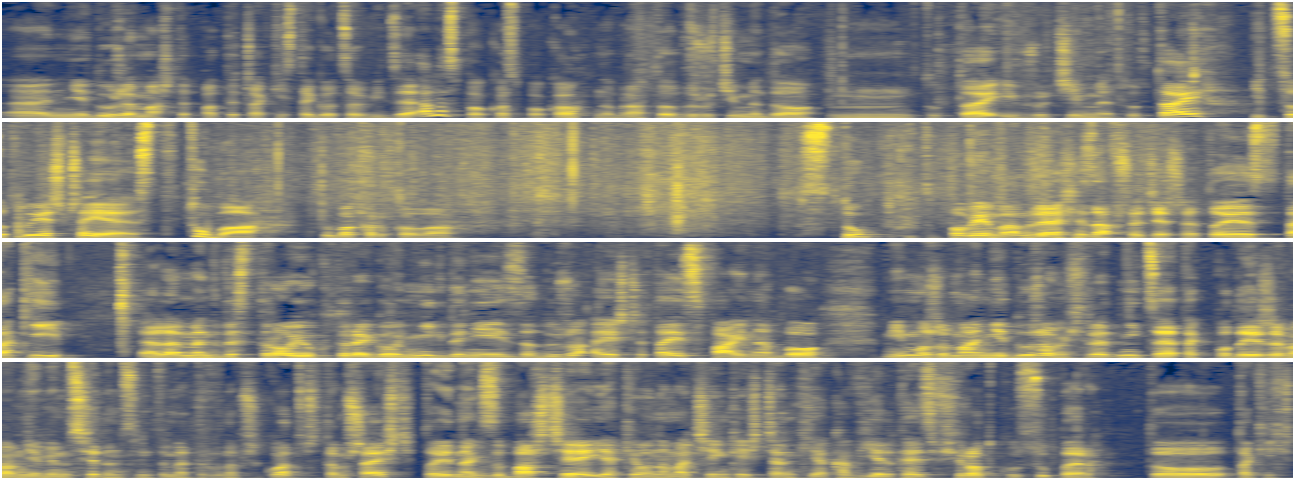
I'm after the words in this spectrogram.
e, nieduże masz te patyczaki z tego co widzę, ale spoko, spoko. Dobra, to wrzucimy do mm, tutaj i wrzucimy tutaj. I co tu jeszcze jest? Tuba, tuba korkowa. Stóp, powiem Wam, że ja się zawsze cieszę. To jest taki element wystroju, którego nigdy nie jest za dużo, a jeszcze ta jest fajna, bo mimo, że ma niedużą średnicę, tak podejrzewam, nie wiem, z 7 cm na przykład, czy tam 6, to jednak zobaczcie, jakie ona ma cienkie ścianki, jaka wielka jest w środku. Super. To takich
